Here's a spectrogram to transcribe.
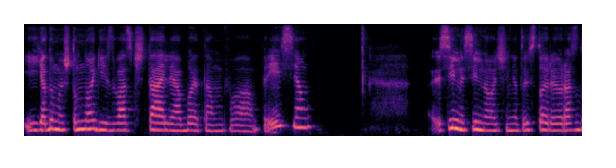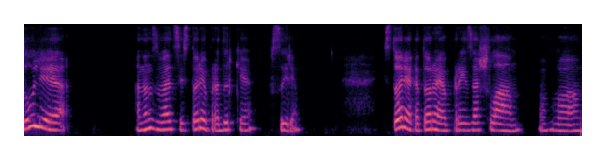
и я думаю, что многие из вас читали об этом в прессе. Сильно-сильно очень эту историю раздули. Она называется «История про дырки в сыре». История, которая произошла в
